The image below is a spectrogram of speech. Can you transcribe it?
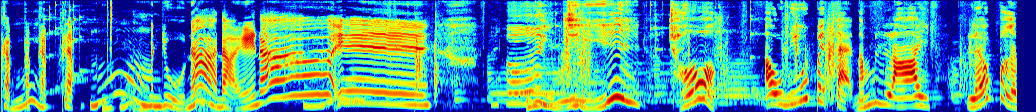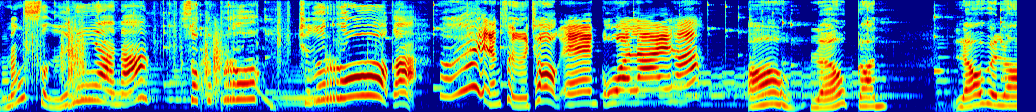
แผลบแผลบแผลบแผลบอืมมันอยู่หน้าไหนนะ เอะเฮ้ยหยีโชค เอานิ้วไปแตะน้ำลาย แล้วเปิดหนังสือเนี่ยนะสกปรกเชื้อโรคอะให้หนังสือโชคเองกลัวอะไรฮะอ้าวแล้วกัน แล้วเวลา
